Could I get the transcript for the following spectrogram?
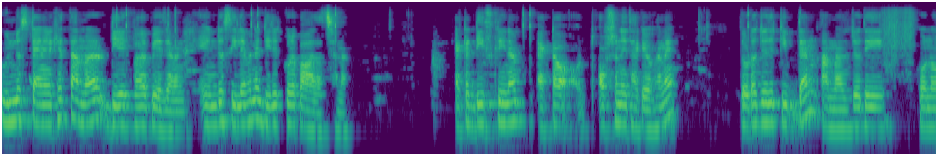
উইন্ডোজ 10 এর ক্ষেত্রে আপনারা ডিরেক্ট ভাবে পেয়ে যাবেন। উইন্ডোজ 11 এ ডিরেক্ট করে পাওয়া যাচ্ছে না। একটা ডিস্ক ক্লিন আপ একটা অপশনই থাকে ওখানে। তো ওটা যদি টিপ দেন, আপনার যদি কোনো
